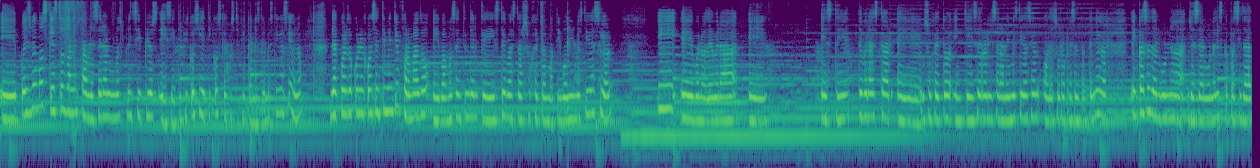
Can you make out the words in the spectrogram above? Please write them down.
eh, pues vemos que estos van a establecer algunos principios eh, científicos y éticos que justifican esta investigación. ¿no? De acuerdo con el consentimiento informado, eh, vamos a entender que este va a estar sujeto al motivo de investigación y bueno, deberá, este, deberá estar sujeto en quien se realizará la investigación o de su representante legal. En caso de alguna, ya sea alguna discapacidad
